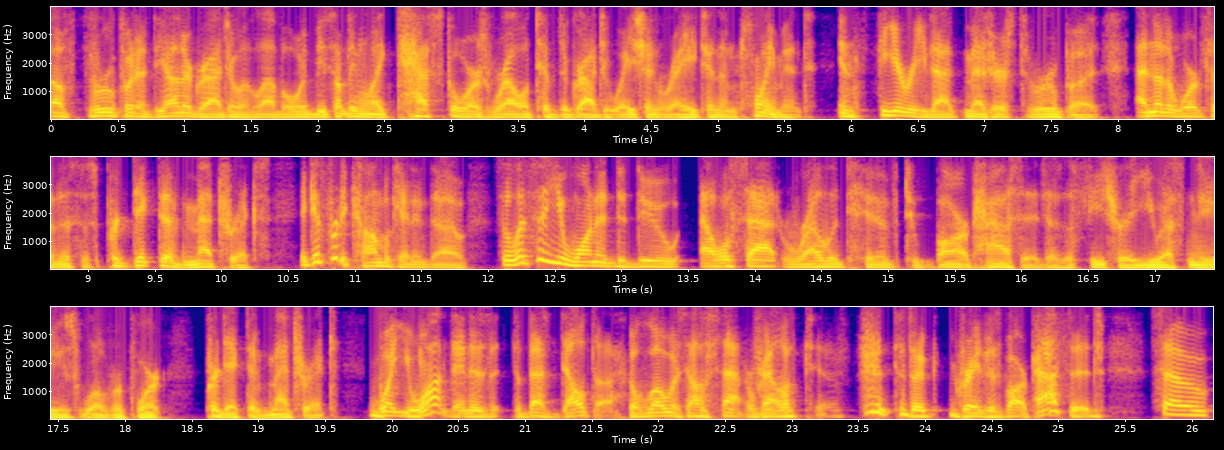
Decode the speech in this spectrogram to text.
of throughput at the undergraduate level would be something like test scores relative to graduation rate and employment. In theory, that measures throughput. Another word for this is predictive metrics. It gets pretty complicated though. So let's say you wanted to do LSAT relative to bar passage as a feature US News will report predictive metric what you want then is the best delta, the lowest LSAT relative to the greatest bar passage. So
